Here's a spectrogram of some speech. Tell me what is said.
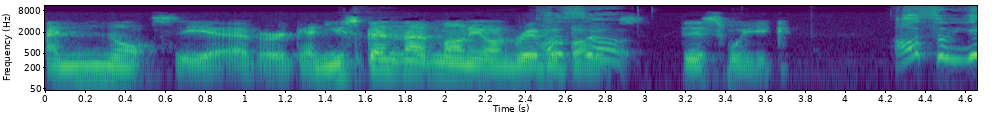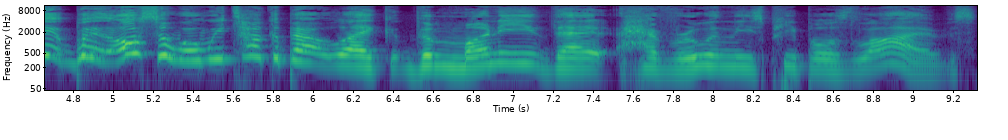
and not see it ever again. You spent that money on riverboats Also- this week. Also, yeah, but also when we talk about like the money that have ruined these people's lives,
